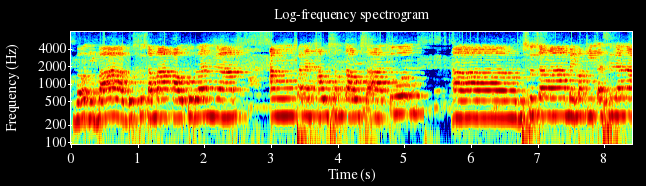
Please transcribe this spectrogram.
No, di ba? Gusto ta mga kauturan nga ang pananaw sang tao sa aton ah gusto ta nga may makita sila na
